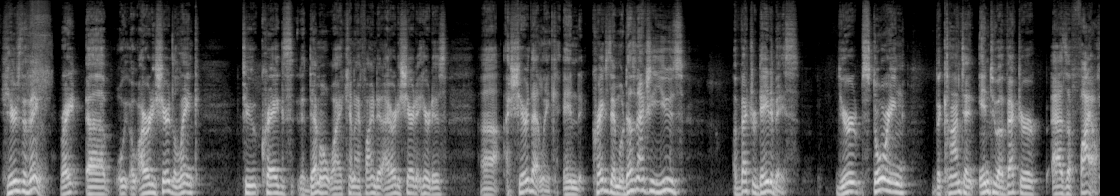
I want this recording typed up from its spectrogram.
Here's the thing, right? Uh, we, I already shared the link to Craig's demo. Why can't I find it? I already shared it. Here it is. Uh, I shared that link, and Craig's demo doesn't actually use a vector database. You're storing the content into a vector as a file,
